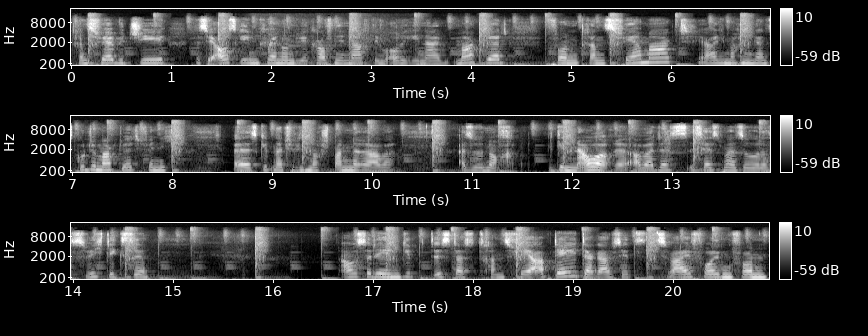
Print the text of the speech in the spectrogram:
Transferbudget, das wir ausgeben können und wir kaufen den nach dem Original-Marktwert von Transfermarkt. Ja, die machen ganz gute Marktwerte, finde ich. Äh, es gibt natürlich noch spannendere, aber also noch genauere, aber das ist erstmal so das Wichtigste. Außerdem gibt es das Transfer-Update. Da gab es jetzt zwei Folgen von.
